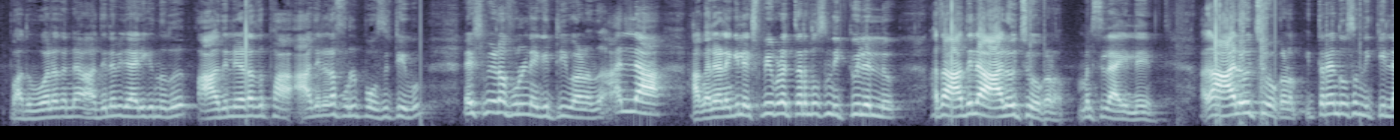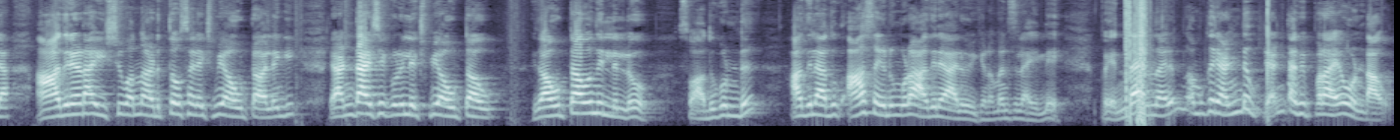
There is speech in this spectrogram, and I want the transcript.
അപ്പോൾ അതുപോലെ തന്നെ അതിൽ വിചാരിക്കുന്നത് ആദിലയുടെ ആദിലയുടെ ഫുൾ പോസിറ്റീവും ലക്ഷ്മിയുടെ ഫുൾ നെഗറ്റീവാണെന്ന് അല്ല അങ്ങനെയാണെങ്കിൽ ലക്ഷ്മി ഇവിടെ ഇത്ര ദിവസം നിൽക്കില്ലല്ലോ അത് അതിൽ ആലോചിച്ച് നോക്കണം. മനസ്സിലായില്ലേ? അത് ആലോചിച്ച് നോക്കണം. ഇത്രയും ദിവസം നിൽക്കില്ല ആതിരയുടെ ഇഷ്യൂ വന്ന് അടുത്ത ദിവസം ലക്ഷ്മി ഔട്ടാവും അല്ലെങ്കിൽ രണ്ടാഴ്ചക്കുള്ളിൽ ലക്ഷ്മി ഔട്ടാവും ഇത് ഔട്ടാവുന്നില്ലല്ലോ സോ അതുകൊണ്ട് അതിൽ അത് ആ സൈഡും കൂടെ അതിൽ ആലോചിക്കണം. മനസ്സിലായില്ലേ? അപ്പോൾ എന്തായിരുന്നാലും നമുക്ക് രണ്ടും രണ്ട് അഭിപ്രായവും ഉണ്ടാവും.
